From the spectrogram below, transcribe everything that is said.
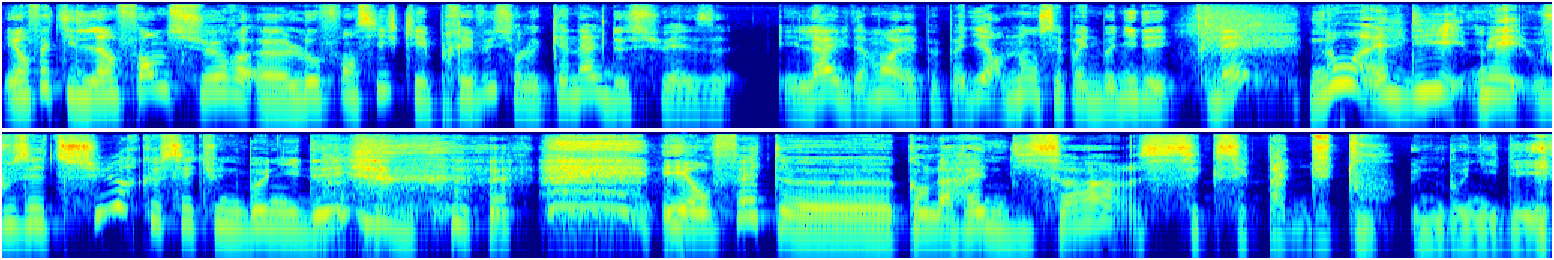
Et en fait, il l'informe sur euh, l'offensive qui est prévue sur le canal de Suez. Et là, évidemment, elle ne peut pas dire non, c'est pas une bonne idée. Mais non, elle dit mais vous êtes sûr que c'est une bonne idée? Et en fait, euh, quand la reine dit ça, c'est que c'est pas du tout une bonne idée.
